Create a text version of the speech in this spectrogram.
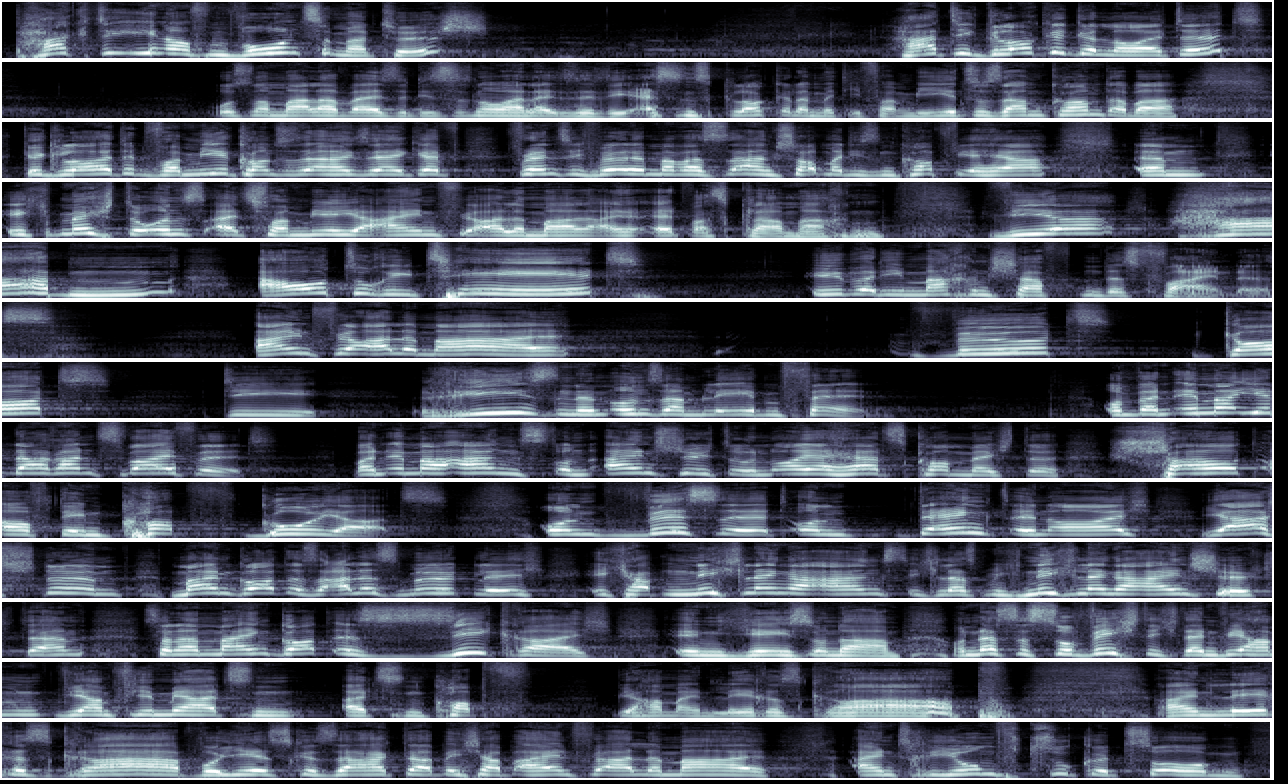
Packte ihn auf den Wohnzimmertisch, hat die Glocke geläutet wo es normalerweise, ist normalerweise die Essensglocke, damit die Familie zusammenkommt, aber gegläutet, Familie kommt zusammen und sagt, hey, Friends, ich will mal was sagen, schaut mal diesen Kopf hierher. Ähm, ich möchte uns als Familie ein für alle Mal etwas klar machen. Wir haben Autorität über die Machenschaften des Feindes. Ein für alle Mal wird Gott die Riesen in unserem Leben fällen. Und wenn immer ihr daran zweifelt, wann immer Angst und Einschüchterung in euer Herz kommen möchte, schaut auf den Kopf Goliaths und wisset und denkt in euch, ja stimmt, mein Gott ist alles möglich, ich habe nicht länger Angst, ich lasse mich nicht länger einschüchtern, sondern mein Gott ist siegreich in Jesu Namen. Und das ist so wichtig, denn wir haben, wir haben viel mehr als ein, als ein Kopf. Wir haben ein leeres Grab. Ein leeres Grab, wo Jesus gesagt hat, ich habe ein für alle Mal einen Triumphzug gezogen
